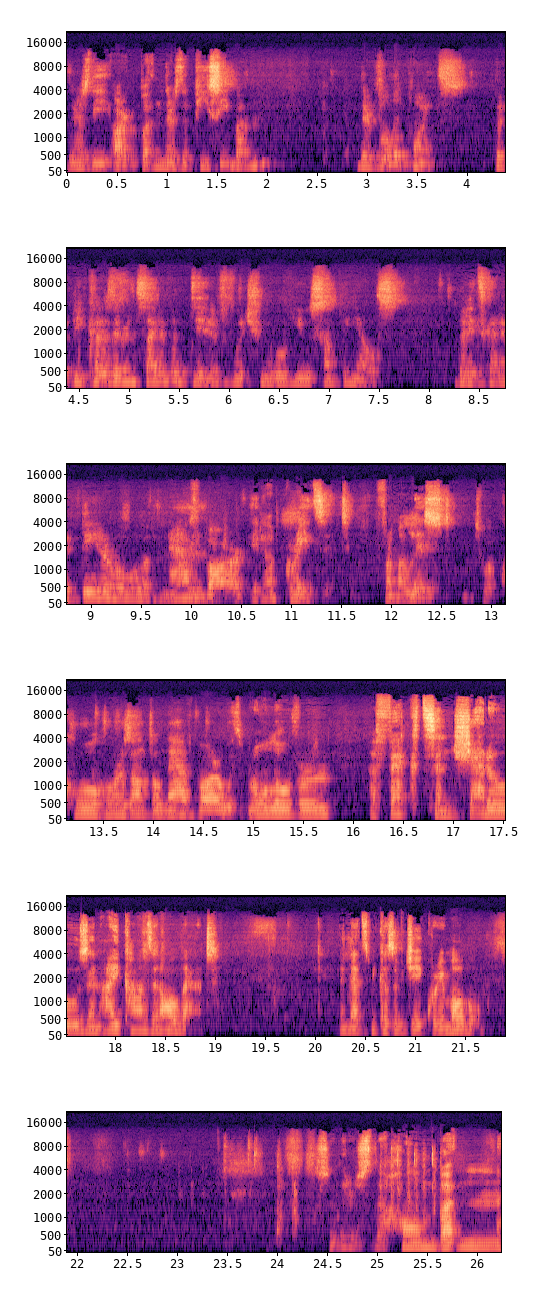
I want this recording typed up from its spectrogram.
There's the art button. There's the PC button. They're bullet points. But because they're inside of a div, which we will use something else, but it's got a data role of navbar, it upgrades it from a list to a cool horizontal navbar with rollover effects and shadows and icons and all that. And that's because of jQuery Mobile. So there's the home button.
